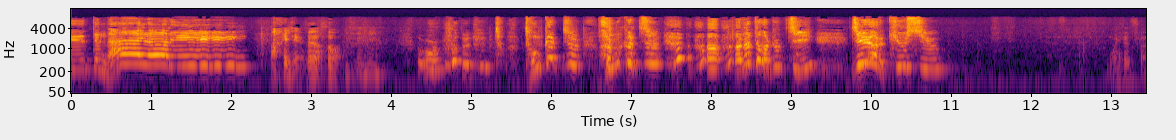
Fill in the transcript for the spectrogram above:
ってないのに。あいいじゃないですかととんかつハムカツああなたはどっち？JR 九州。もう一つは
